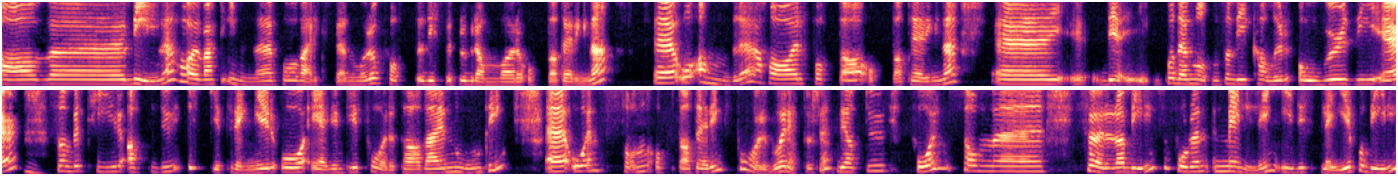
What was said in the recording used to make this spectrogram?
av eh, bilene har vært inne på verkstedene våre og fått disse programvareoppdateringene. Eh, og andre har fått da oppdateringene eh, på den måten som vi kaller over the air. Mm. Som betyr at du ikke trenger å egentlig foreta deg noen ting. Eh, og en sånn oppdatering foregår rett og slett ved at du får som fører av bilen, så får du en melding i displayet på bilen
